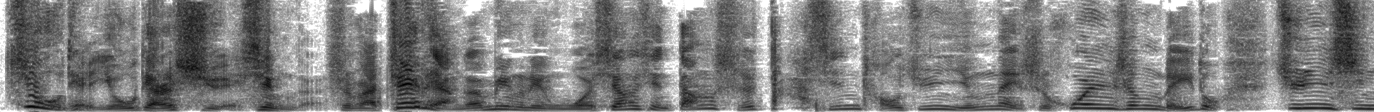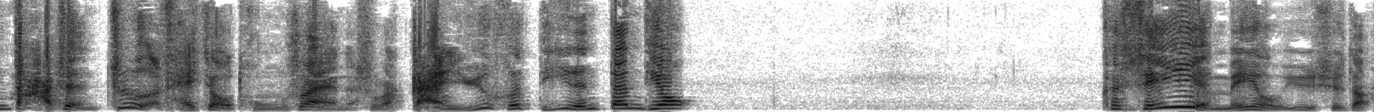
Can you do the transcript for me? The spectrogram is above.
就得有点血性的是吧？这两个命令，我相信当时大新朝军营内是欢声雷动，军心大振，这才叫统帅呢，是吧？敢于和敌人单挑。可谁也没有预示到，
